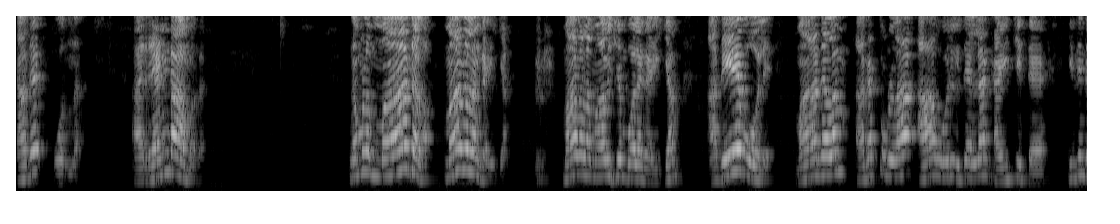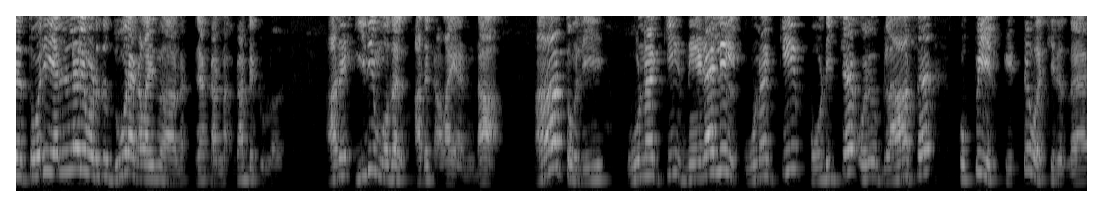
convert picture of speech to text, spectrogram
അത് ഒന്ന്. രണ്ടാമത് നമ്മൾ മാതളം മാതളം കഴിക്കാം. മാതളം ആവശ്യം പോലെ കഴിക്കാം. അതേപോലെ മാതളം അകത്തുള്ള ആ ഒരു ഇതെല്ലാം കഴിച്ചിട്ട് ഇതിന്റെ തൊലി എല്ലാവരും എടുത്ത് ദൂരെ കളയുന്നതാണ് ഞാൻ കണ്ട കണ്ടിട്ടുള്ളത്. അത് ഇനി മുതൽ അത് കളയണ്ട. ആ തൊലി ഉണക്കി നിഴലിൽ ഉണക്കി പൊടിച്ച് ഒരു ഗ്ലാസ് കുപ്പിയിൽ ഇട്ട് വച്ചിരുന്ന്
